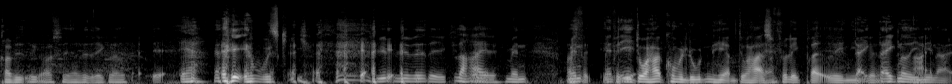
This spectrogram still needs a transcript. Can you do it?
gravid, ikke også? Jeg ved ikke hvad. Ja, ja måske. Vi, vi ved det ikke. Nej. Øh, men, Men, Men- for, men fordi det- du har kommelutten her, men du har ja. Ja. selvfølgelig ikke brevet ind i. Der er, ikke, der er ikke noget inde i, nej.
